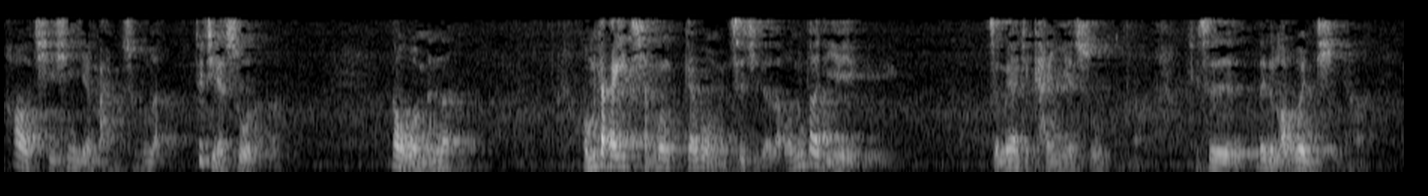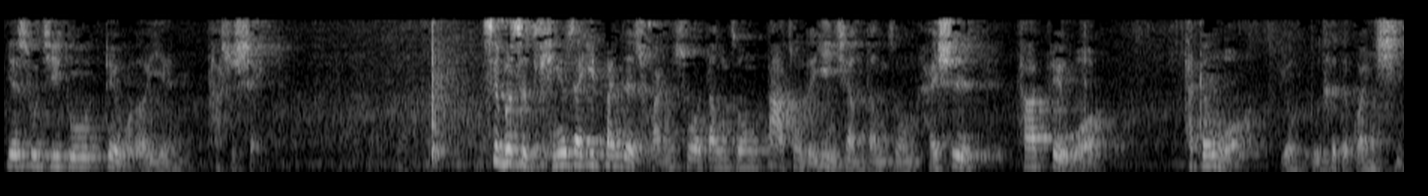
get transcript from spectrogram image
好奇心也满足了，就结束了。那我们呢？我们大概一直想问，该问我们自己的了。我们到底怎么样去看耶稣啊？就是那个老问题啊。耶稣基督对我而言，他是谁？是不是停留在一般的传说当中、大众的印象当中，还是他对我，他跟我有独特的关系？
